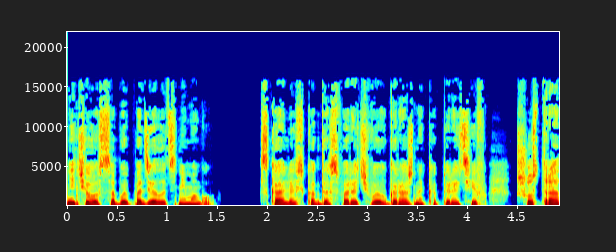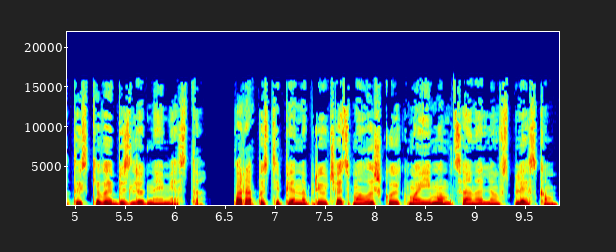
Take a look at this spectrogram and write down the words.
Ничего с собой поделать не могу. Скалюсь, когда сворачиваю в гаражный кооператив, шустро отыскивая безлюдное место. Пора постепенно приучать малышку и к моим эмоциональным всплескам.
